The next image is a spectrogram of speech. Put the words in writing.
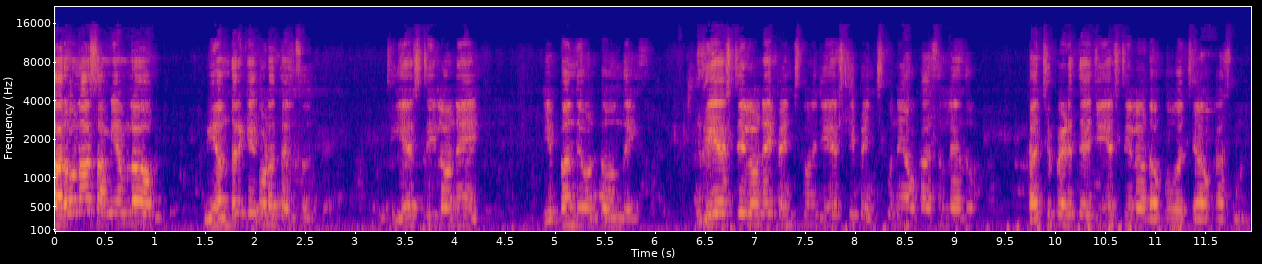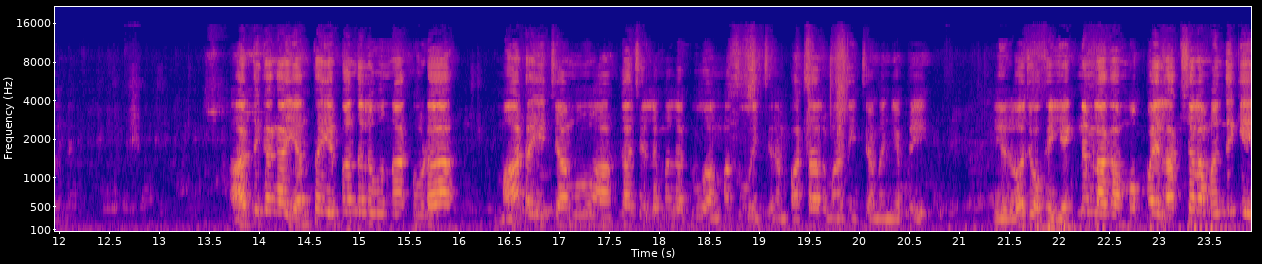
కరోనా సమయంలో మీ అందరికీ కూడా తెలుసు జిఎస్టిలోనే ఇబ్బంది ఉంటుంది జిఎస్టిలోనే పెంచుకుని జిఎస్టి పెంచుకునే అవకాశం లేదు. ఖర్చు పెడితే జిఎస్టిలో డబ్బు వచ్చే అవకాశం ఉంటుంది. ఆర్థికంగా ఎంత ఇబ్బందులు ఉన్నా కూడా మాట ఇచ్చాము అక్క చెల్లెమ్మలకు అమ్మకు ఇచ్చిన పట్టాలు మాట ఇచ్చామని చెప్పి ఈ రోజు ఒక యజ్ఞం లాగా ముప్పై లక్షల మందికి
